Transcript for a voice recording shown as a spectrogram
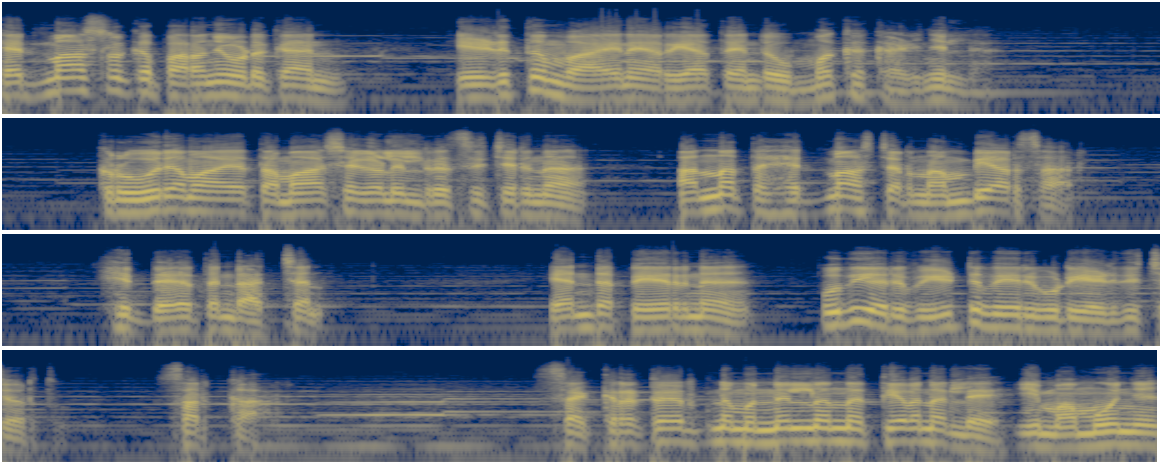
ഹെഡ്മാസ്റ്റർക്ക് പറഞ്ഞു കൊടുക്കാൻ എഴുത്തും വായന അറിയാത്ത എന്റെ ഉമ്മക്ക് കഴിഞ്ഞില്ല. ക്രൂരമായ തമാശകളിൽ രസിച്ചിരുന്ന അന്നത്തെ ഹെഡ്മാസ്റ്റർ നമ്പ്യാർ സാർ ഇദ്ദേഹത്തിന്റെ അച്ഛൻ എന്റെ പേരിന് പുതിയൊരു വീട്ടുപേര് കൂടി എഴുതി ചേർത്തു സർക്കാർ. സെക്രട്ടേറിയറ്റിന് മുന്നിൽ നിന്ന് എത്തിയവനല്ലേ ഈ മമ്മൂഞ്ഞ്?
